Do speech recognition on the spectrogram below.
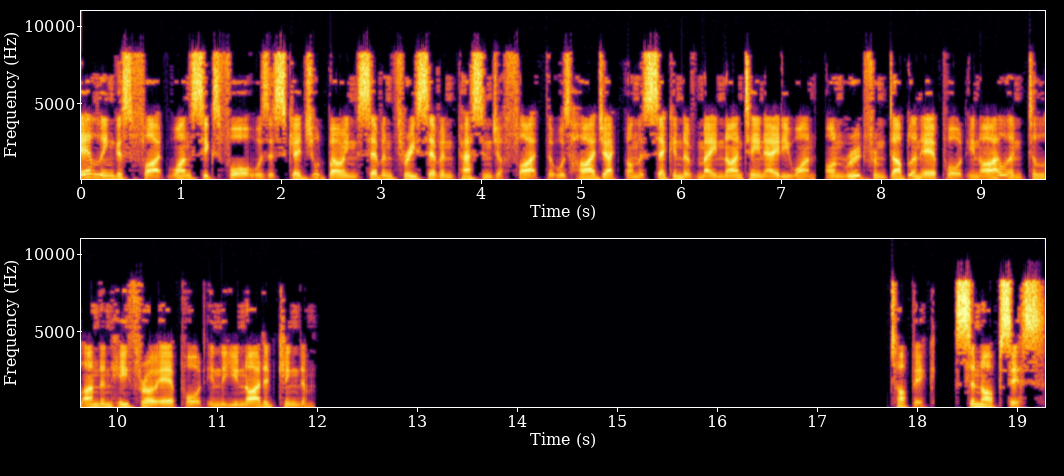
Aer Lingus Flight 164 was a scheduled Boeing 737 passenger flight that was hijacked on 2 May 1981, en route from Dublin Airport in Ireland to London Heathrow Airport in the United Kingdom. Synopsis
